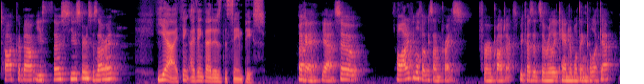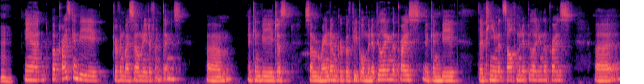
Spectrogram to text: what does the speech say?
talk about ethos users. Is that right? Yeah, I think I think that is the same piece. Okay, yeah. So a lot of people focus on price for projects because it's a really tangible thing to look at. Mm-hmm. And but price can be driven by so many different things. Um, it can be just some random group of people manipulating the price. It can be the team itself manipulating the price. Uh,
